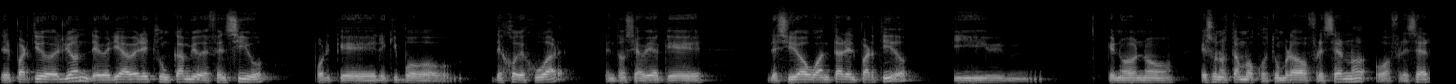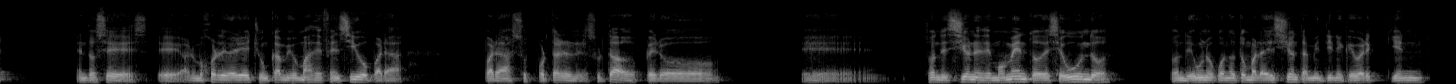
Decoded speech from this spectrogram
del partido de León debería haber hecho un cambio defensivo porque el equipo dejó de jugar, entonces había que decidió aguantar el partido y mm, que no, no, eso no estamos acostumbrados a ofrecernos o a ofrecer. Entonces, eh, a lo mejor debería haber hecho un cambio más defensivo para, para soportar el resultado, pero eh, son decisiones de momento, de segundos, donde uno cuando toma la decisión también tiene que ver quién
